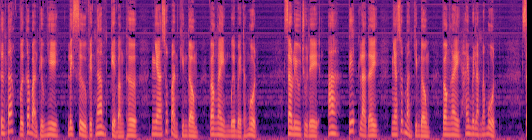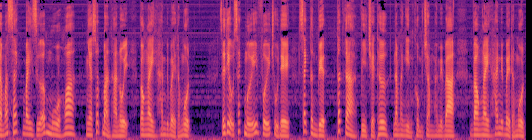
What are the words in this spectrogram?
tương tác với các bạn thiếu nhi, lịch sử Việt Nam kể bằng thơ, nhà xuất bản Kim Đồng vào ngày 17 tháng 1. Giao lưu chủ đề A Tết là đây, nhà xuất bản Kim Đồng vào ngày 25 tháng 1. Ra mắt sách Bay giữa mùa hoa, nhà xuất bản Hà Nội vào ngày 27 tháng 1 giới thiệu sách mới với chủ đề Sách Tân Việt Tất cả vì trẻ thơ năm 2023 vào ngày 27 tháng 1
